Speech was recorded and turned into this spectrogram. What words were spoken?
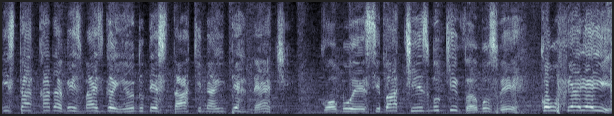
está cada vez mais ganhando destaque na internet. Como esse batismo que vamos ver. Confere aí!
